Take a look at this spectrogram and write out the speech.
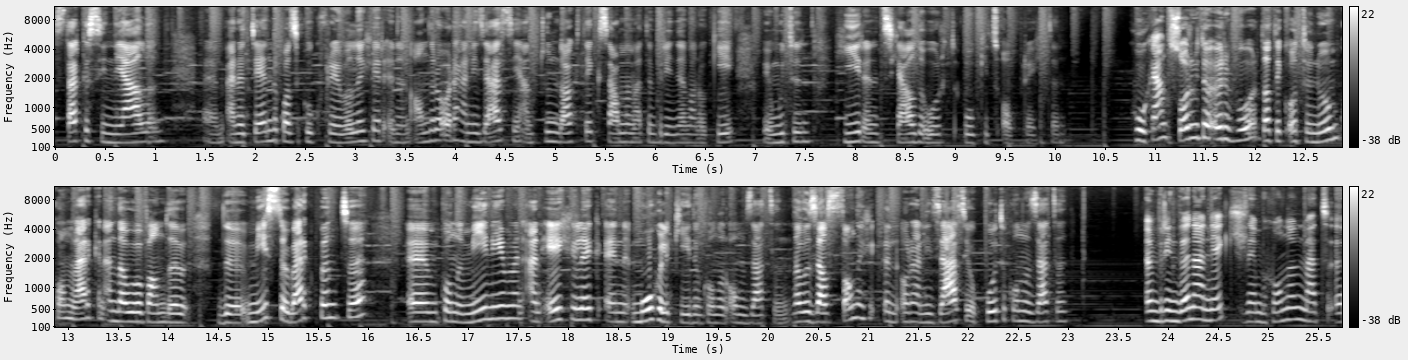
sterke signalen. Um, en uiteindelijk was ik ook vrijwilliger in een andere organisatie en toen dacht ik samen met een vriendin van oké, okay, wij moeten hier in het Scheldeoord ook iets oprichten. Hoogent zorgde ervoor dat ik autonoom kon werken en dat we van de, de meeste werkpunten um, konden meenemen en eigenlijk in mogelijkheden konden omzetten. Dat we zelfstandig een organisatie op poten konden zetten. Een vriendin en ik zijn begonnen met uh,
